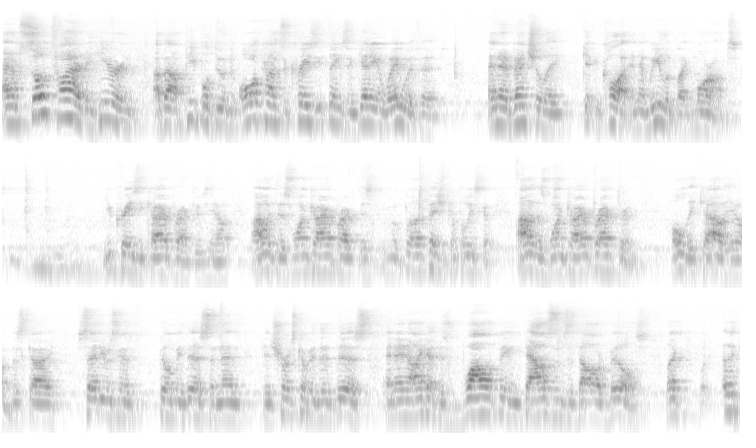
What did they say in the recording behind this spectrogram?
And I'm so tired of hearing about people doing all kinds of crazy things and getting away with it and eventually getting caught and then we look like morons. You crazy chiropractors, you know. I went to this one chiropractor, this patient a couple weeks ago. I went to this one chiropractor and holy cow, you know, this guy said he was going to bill me this, and then the insurance company did this, and then I got this walloping thousands of dollar bills. Like, like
